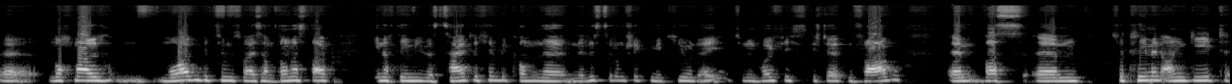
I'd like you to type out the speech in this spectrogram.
äh, nochmal morgen beziehungsweise am Donnerstag, je nachdem, wie wir es zeitlich hinbekommen, eine, eine Liste rumschicken mit QA zu den häufig gestellten Fragen, ähm, was ähm, so Themen angeht,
